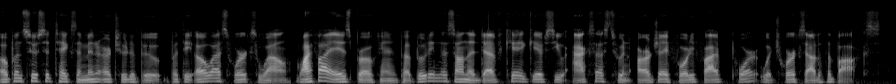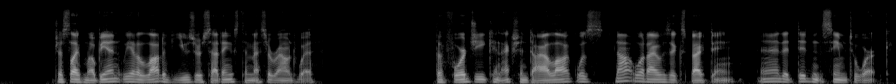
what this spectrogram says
OpenSUSE takes a minute or two to boot, but the OS works well. Wi-Fi is broken, but booting this on the dev kit gives you access to an RJ45 port which works out of the box. Just like Mobian, we have a lot of user settings to mess around with. The 4G connection dialog was not what I was expecting, and it didn't seem to work.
